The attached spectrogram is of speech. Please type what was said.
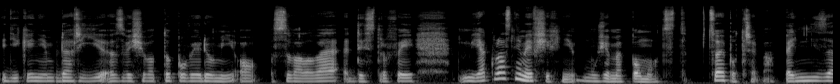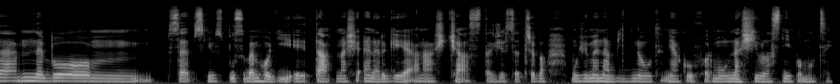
i díky nim daří zvyšovat to povědomí o svalové dystrofii. Jak vlastně my všichni můžeme pomoct? Co je potřeba? Peníze nebo se s tím způsobem hodí i ta naše energie a náš čas, takže se třeba můžeme nabídnout nějakou formou naší vlastní pomoci?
